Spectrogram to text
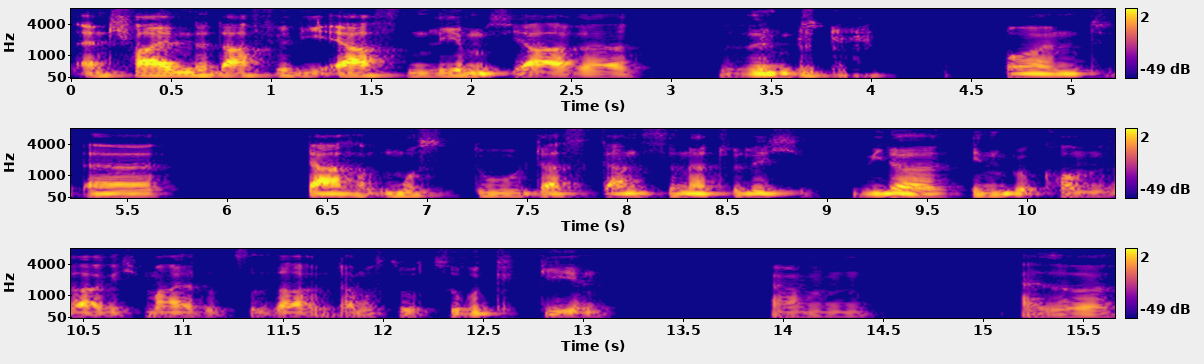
Entscheidende dafür die ersten Lebensjahre sind. Und äh, da musst du das Ganze natürlich wieder hinbekommen, sage ich mal sozusagen. Da musst du zurückgehen. Ähm, also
